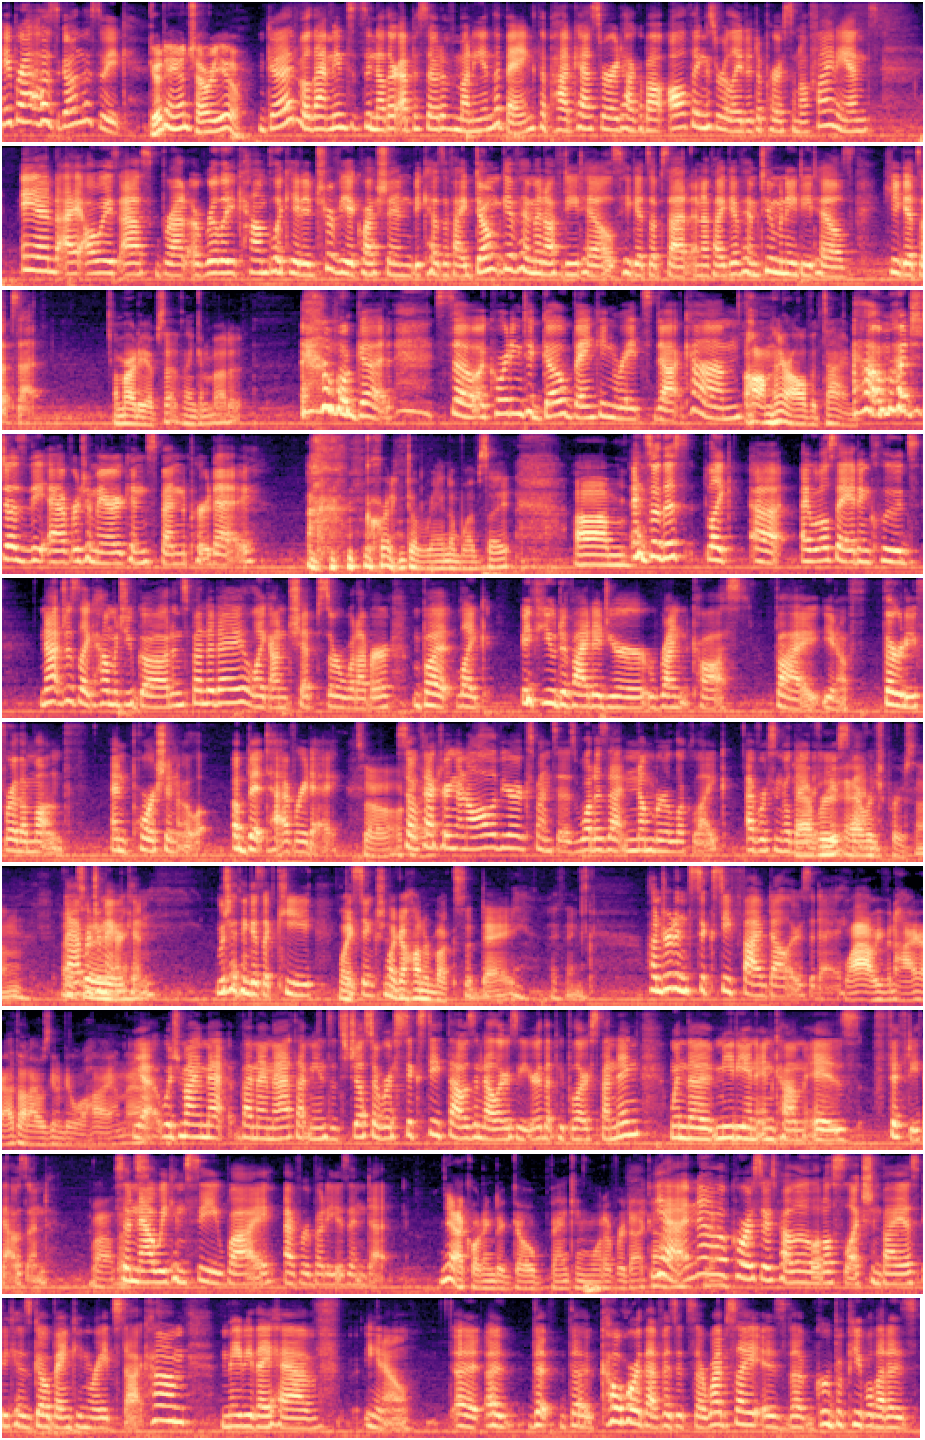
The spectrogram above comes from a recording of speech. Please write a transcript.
Hey, Brett, how's it going this week? Good, Ange. How are you? Good. Well, that means it's another episode of Money in the Bank, the podcast where we talk about all things related to personal finance. And I always ask Brett a really complicated trivia question because if I don't give him enough details, he gets upset. And if I give him too many details, he gets upset. I'm already upset thinking about it. well, good. So, according to GoBankingRates.com, Oh, I'm there all the time. how much does the average American spend per day? According to a random website. Um, And so this, like, uh, I will say it includes not just like how much you go out and spend a day, like on chips or whatever, but like if you divided your rent cost by, you know, 30 for the month and portion a, a bit to every day. So, okay. So factoring in all of your expenses, what does that number look like every single day average, average person. I'd Average American, which I think is a key Like, distinction. like a hundred bucks a day, I think. $165 a day. Wow, even higher. I thought I was going to be a little high on that. Yeah, which my ma- by my math that means it's just over sixty thousand dollars a year that people are spending when the median income is fifty thousand. Wow. So now we can see why everybody is in debt. Yeah, according to GoBankingWhatever.com. Yeah, and now of course there's probably a little selection bias because GoBankingRates.com maybe they have you know a, a the the cohort that visits their website is the group of people that is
